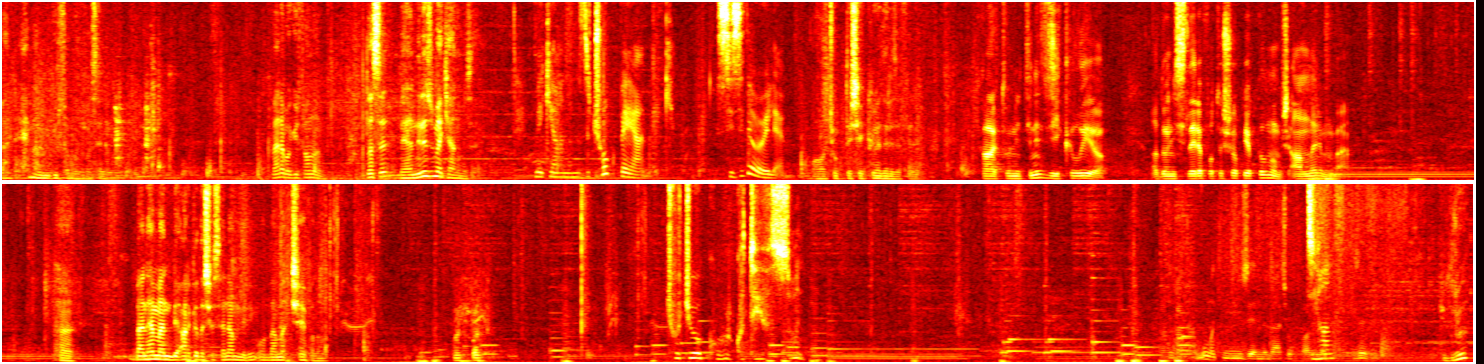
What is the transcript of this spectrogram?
Ben hemen bir Gülfem Hanım'a selam veriyorum. Merhaba Gülfem Hanım. Nasıl? Beğendiniz mi mekanımızı? Mekanınızı çok beğendik. Sizi de öyle. Aa, çok teşekkür ederiz efendim. Kartonetiniz yıkılıyor. Adonislere photoshop yapılmamış anlarım ben. Ha. Ben hemen bir arkadaşa selam vereyim. Oradan ben şey yapalım. Bak bak. Çocuğu korkutuyorsun. Bu makinenin üzerinde daha çok fazla. Cihan. Güzel. Gülru?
